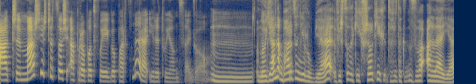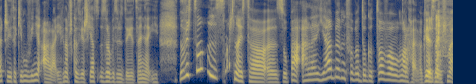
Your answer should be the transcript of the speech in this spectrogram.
A czy masz jeszcze coś a propos twojego partnera irytującego? Mm, No ja bardzo nie lubię, wiesz co, takich wszelkich, to się tak nazywa aleje, czyli takie mówienie ala. Jak na przykład, wiesz, ja zrobię coś do jedzenia i no wiesz co, smaczna jest ta e, zupa, ale ja bym chyba dogotował marchewek, wiesz, załóżmy.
